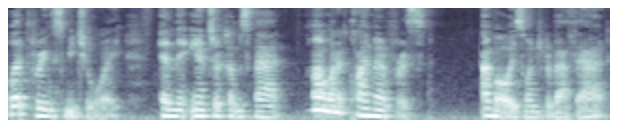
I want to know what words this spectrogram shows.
What brings me joy? And the answer comes back, I want to climb Everest. I've always wondered about that.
